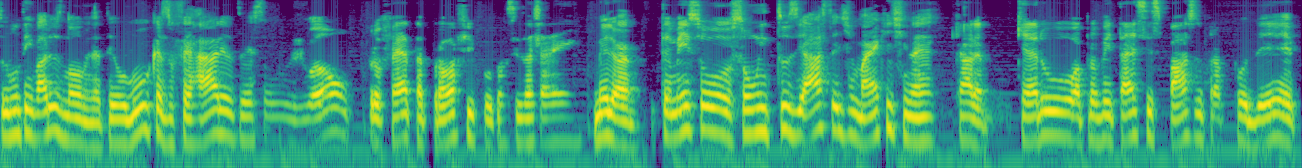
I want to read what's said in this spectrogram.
todo mundo tem vários nomes, né? Tem o Lucas, o Ferrari, eu sou o João, Profeta, Prof, como vocês acharem melhor. Também sou, sou um entusiasta de marketing, né? Cara, quero aproveitar esse espaço para poder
